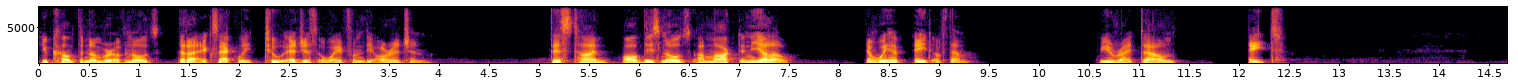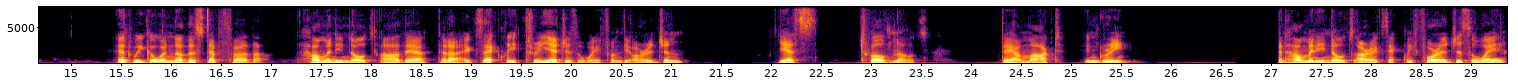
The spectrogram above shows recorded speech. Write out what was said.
you count the number of nodes that are exactly two edges away from the origin. This time all these nodes are marked in yellow, and we have 8 of them. We write down 8. And we go another step further. How many nodes are there that are exactly 3 edges away from the origin? Yes, 12 nodes. They are marked in green. And how many nodes are exactly 4 edges away?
